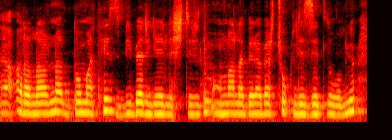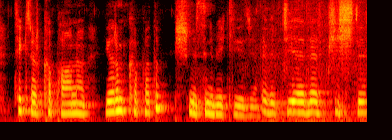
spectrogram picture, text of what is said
E, Aralarına domates, biber yerleştirdim. Onlarla beraber çok lezzetli oluyor. Tekrar kapağını yarım kapatıp pişmesini bekleyeceğim. Evet ciğerler pişti.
